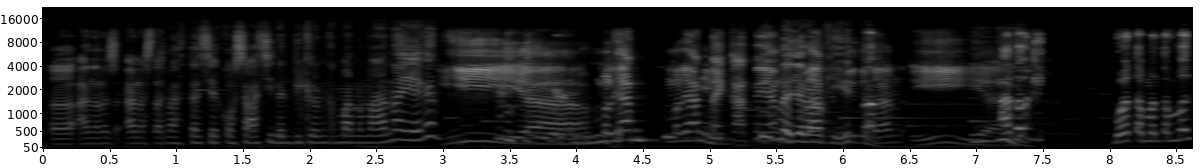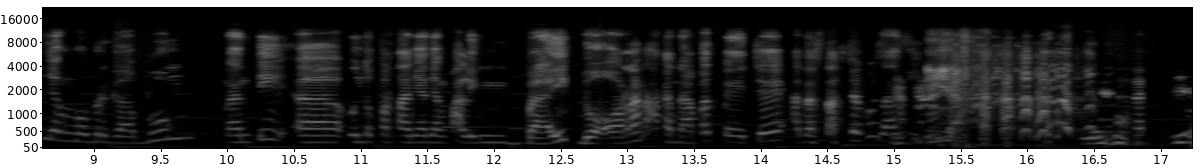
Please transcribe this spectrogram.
Anas- Anastasia. Anastasia Kosasi dan pikiran ke mana-mana ya kan Iya, melihat melihat tekadnya yang Belajar kuat Alkitab. gitu kan. Iya. Atau buat teman-teman yang mau bergabung nanti eh, untuk pertanyaan yang paling baik dua orang akan dapat PC Anastasia Kosasi. Iya, biar,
